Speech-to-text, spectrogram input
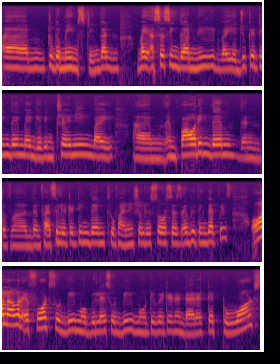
um, to the mainstream. That by assessing their need by educating them by giving training by um, empowering them then the, uh, then facilitating them through financial resources everything. That means all our efforts would be mobilized would be motivated and directed towards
